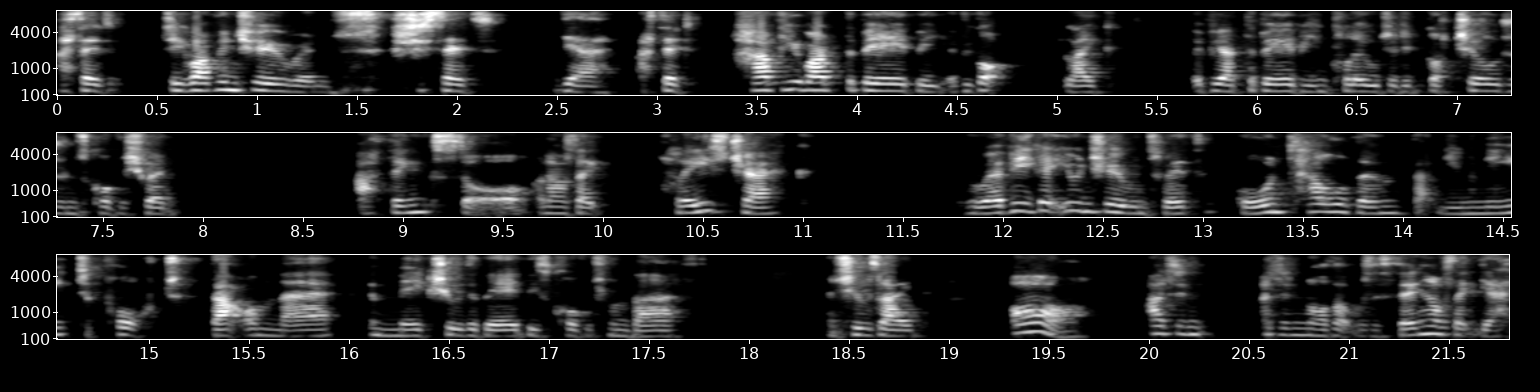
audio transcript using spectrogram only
I said, do you have insurance? She said, yeah. I said, have you had the baby? Have you got like, have you had the baby included? Have you got children's cover? She went, I think so. And I was like, please check. Whoever you get your insurance with, go and tell them that you need to put that on there and make sure the baby's covered from birth. And she was like, Oh, I didn't I didn't know that was a thing. I was like, Yeah,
